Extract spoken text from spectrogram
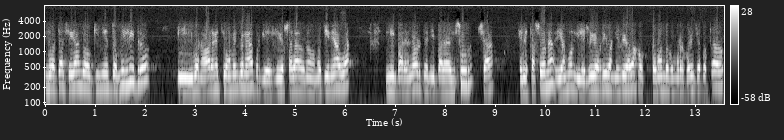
nos está llegando 500 mil litros y bueno, ahora en este momento nada porque el río Salado no, no tiene agua, ni para el norte ni para el sur, ya en esta zona, digamos, ni el río arriba ni el río abajo, tomando como referencia Tostado,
